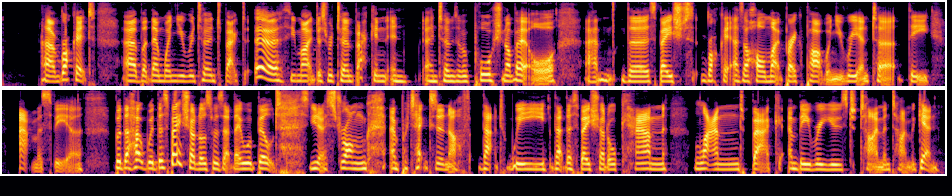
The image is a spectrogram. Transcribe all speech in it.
uh, rocket, uh, but then when you returned back to Earth, you might just return back in, in, in terms of a portion of it, or um, the space rocket as a whole might break apart when you re enter the atmosphere. But the hope with the space shuttles was that they were built, you know, strong and protected enough that we that the space shuttle can land back and be reused time and time again.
